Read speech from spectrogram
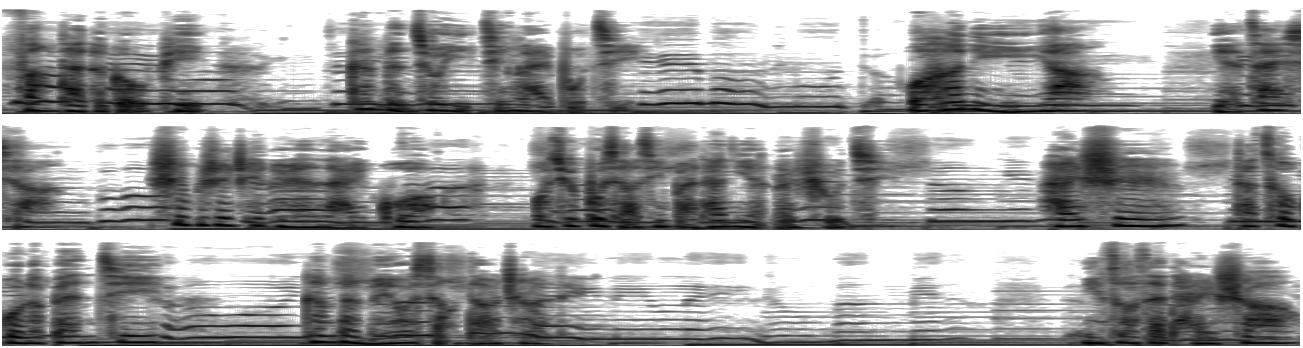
放他的狗屁，根本就已经来不及。我和你一样，也在想，是不是这个人来过，我却不小心把他撵了出去，还是他错过了班机，根本没有想到这里。你坐在台上，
